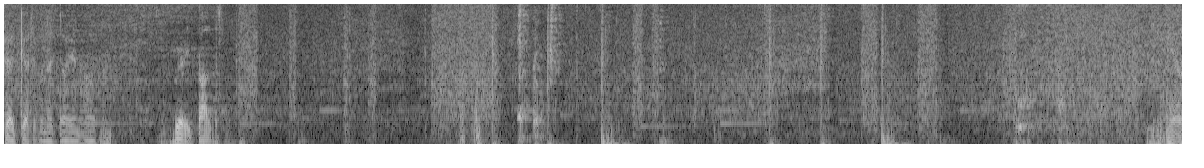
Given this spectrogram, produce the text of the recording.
feel gutted when I die in Hardman. It really bothers me. Yeah,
